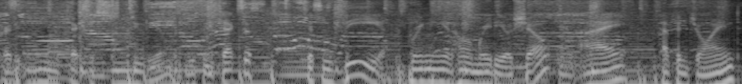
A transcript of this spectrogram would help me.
Credit Union Texas studio in Houston, Texas. This is the Bringing It Home radio show, and I have been joined,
